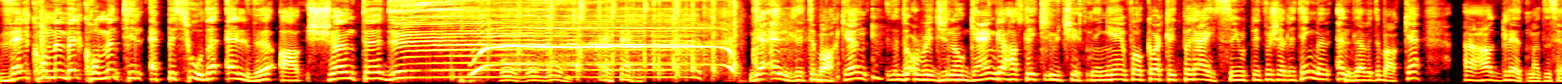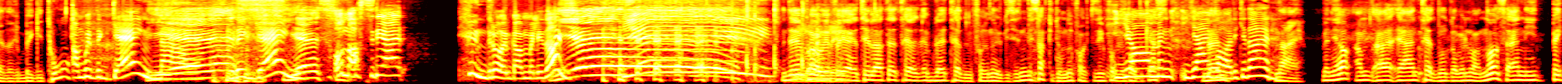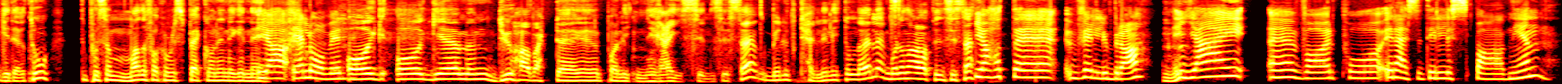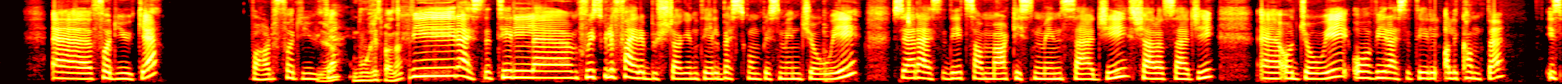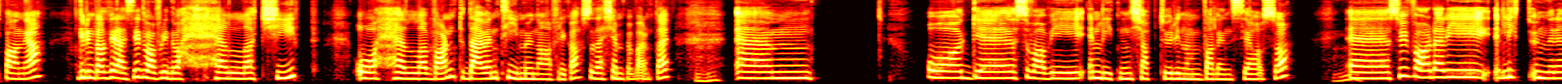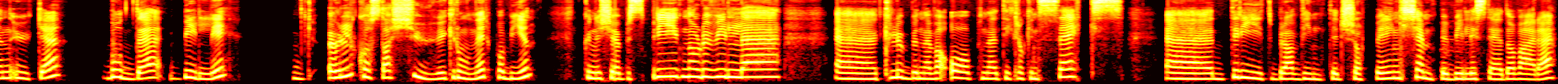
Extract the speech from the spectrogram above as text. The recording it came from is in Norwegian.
Velkommen, velkommen til episode 11 av Skjønte du? Vi er endelig tilbake igjen. The original gang. Vi har hatt litt utskiftninger, folk har vært litt på reise, gjort litt forskjellige ting, men endelig er vi tilbake. Jeg har gledet meg til å se dere begge to. I'm with the gang now. Yes, The gang. yes. Og Nasri er 100 år gammel i dag. Yay! Yay! Det prøver å referere til at jeg ble 30 for en uke siden. Vi snakket om det faktisk i forrige Ja, podcast. men jeg var ikke der. Nei, men ja, jeg er en 30 år gammel mann nå, så jeg er begge dere to to put some motherfucking respect on a nigga name. Ja, jeg lover. Og, og eh, men du har vært eh, på en liten reise i det siste. Vil du fortelle litt om det? eller? Hvordan har du hatt det i det siste? Jeg har hatt det veldig bra. Mhm. Jeg eh, var på reise til Spanien eh, forrige uke. Var det forrige uke? Ja. Hvor i Spania? Vi reiste til eh, For vi skulle feire bursdagen til bestekompisen min Joey. Så jeg reiste dit sammen med artisten min Saji, Sharat Saji, og Joey. Og vi reiste til Alicante i Spania. Grunnen til at vi reiste dit, var fordi det var hella cheap og hella varmt. Det er jo en time unna Afrika, så det er kjempevarmt der. um, og eh, så var vi en liten kjapp tur innom Valencia også. Eh, så vi var der i litt under en uke. Bodde billig. Øl kosta 20 kroner på byen. Kunne kjøpe sprit når du ville. Eh, klubbene var åpne til klokken seks. Eh, dritbra vintage-shopping. Kjempebillig sted å være.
